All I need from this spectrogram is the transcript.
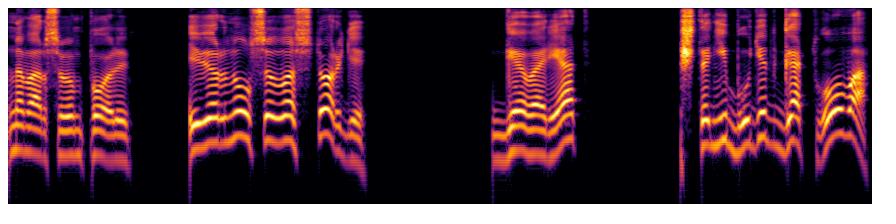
на Марсовом поле и вернулся в восторге». «Говорят, что не будет готово»,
